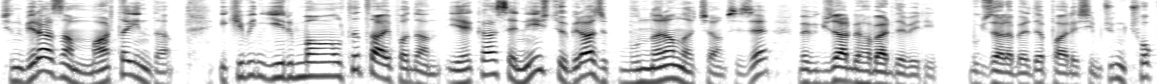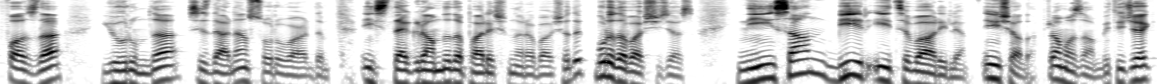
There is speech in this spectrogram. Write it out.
Şimdi birazdan Mart ayında 2026 tayfadan YKS ne istiyor birazcık bunları anlatacağım size ve bir güzel bir haber de vereyim. Bu güzel haberi de paylaşayım. Çünkü çok fazla yorumda sizlerden soru vardı. Instagram'da da paylaşımlara başladık. Burada başlayacağız. Nisan 1 itibariyle inşallah Ramazan bitecek,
